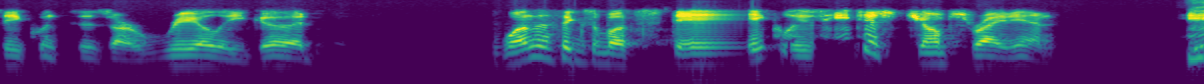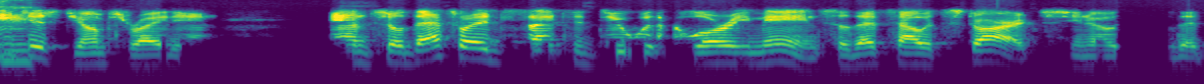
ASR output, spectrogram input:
sequences are really good. One of the things about Steakley is he just jumps right in. He Mhm. just jumps right in. And so that's what I decided to do with Glory Main. So that's how it starts. You know that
